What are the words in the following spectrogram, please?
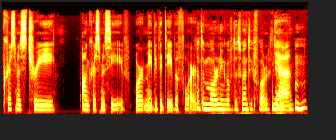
Christmas tree on Christmas Eve or maybe the day before. The morning of the 24th. Yeah. Mhm.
